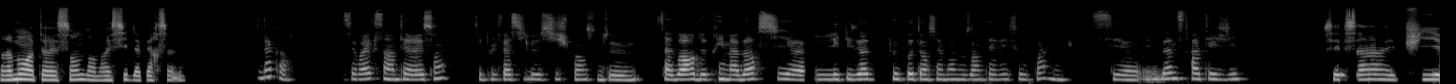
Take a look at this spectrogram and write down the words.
vraiment intéressante dans le récit de la personne. D'accord. C'est vrai que c'est intéressant. C'est plus facile aussi, je pense, de savoir de prime abord si l'épisode peut potentiellement nous intéresser ou pas. Donc, c'est une bonne stratégie. C'est ça. Et puis,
